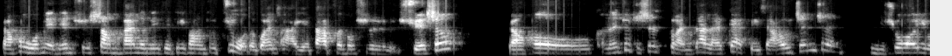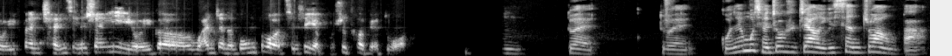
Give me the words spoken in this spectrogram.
然后我每天去上班的那些地方，就据我的观察，也大部分都是学生。然后可能就只是短暂来 gap 一下，然后真正你说有一份成型的生意，有一个完整的工作，其实也不是特别多。嗯，对，对，国内目前就是这样一个现状吧。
